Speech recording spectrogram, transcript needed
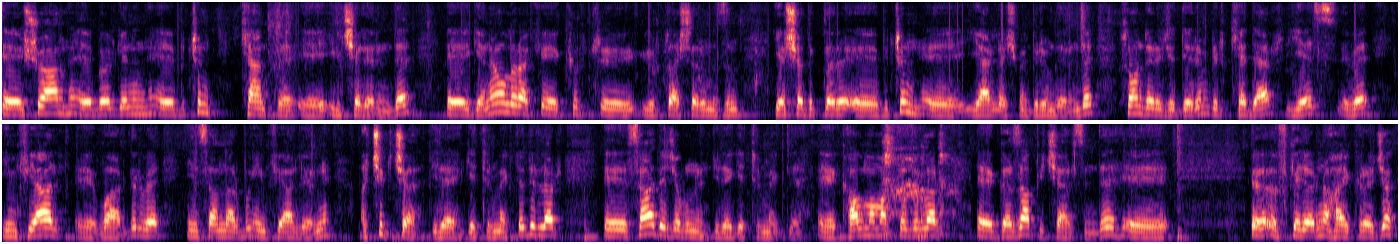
e, şu an e, bölgenin bütün kent ve ilçelerinde genel olarak Kürt yurttaşlarımızın yaşadıkları bütün yerleşme birimlerinde son derece derin bir keder, yes ve infial vardır ve insanlar bu infiallerini açıkça dile getirmektedirler. Sadece bunu dile getirmekle kalmamaktadırlar. E, gazap içerisinde e, e, öfkelerini haykıracak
